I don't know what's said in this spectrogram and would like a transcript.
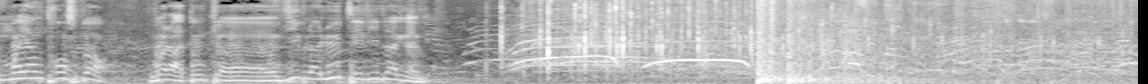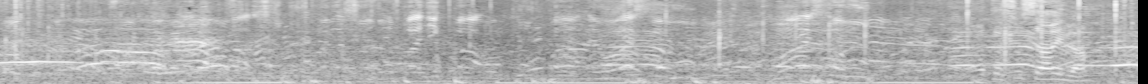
moyens de transport. Voilà, donc vive la lutte et vive la grève. Attention, ça arrive là.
